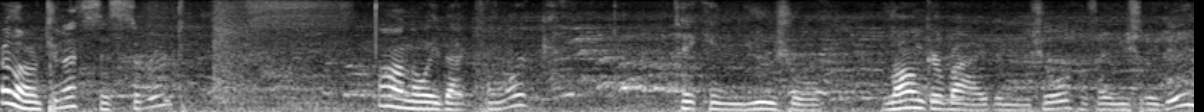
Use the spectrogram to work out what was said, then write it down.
Hello Internet, Sister Root. On the way back from work, taking usual longer ride than usual, as I usually do,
